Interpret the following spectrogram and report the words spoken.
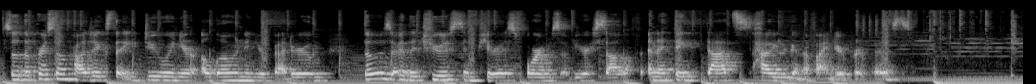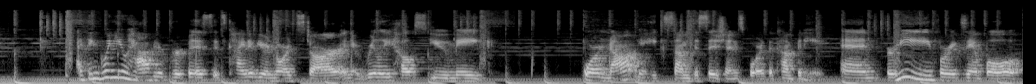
So the personal projects that you do when you're alone in your bedroom, those are the truest and purest forms of yourself. And I think that's how you're going to find your purpose. I think when you have your purpose, it's kind of your North Star and it really helps you make or not make some decisions for the company. And for me, for example,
